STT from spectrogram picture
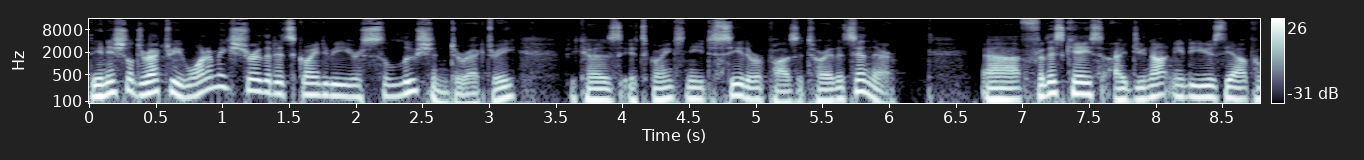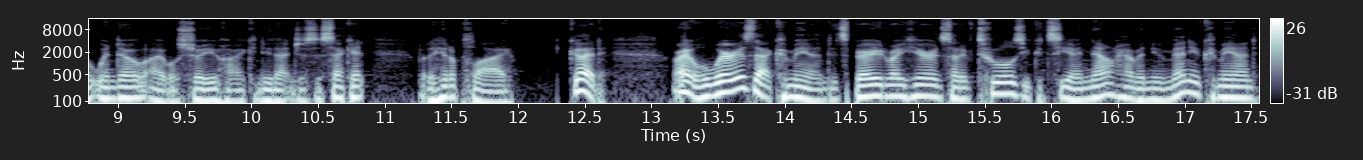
The initial directory, you want to make sure that it's going to be your solution directory because it's going to need to see the repository that's in there. Uh, for this case, I do not need to use the output window. I will show you how I can do that in just a second, but I hit apply. Good. All right, well, where is that command? It's buried right here inside of tools. You can see I now have a new menu command.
